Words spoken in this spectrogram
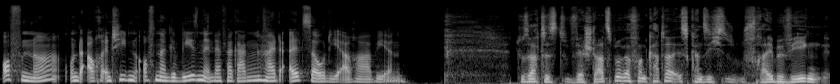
offener und auch entschieden offener gewesen in der Vergangenheit als Saudi-Arabien. Du sagtest, wer Staatsbürger von Katar ist, kann sich frei bewegen.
